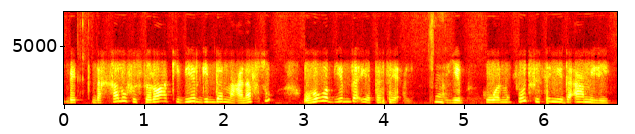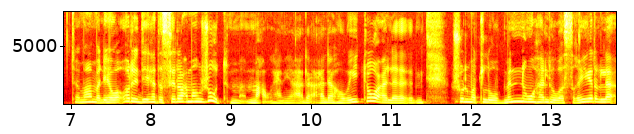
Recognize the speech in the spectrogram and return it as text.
بتدخله في صراع كبير جدا مع نفسه وهو بيبدأ يتساءل. طيب هو المفروض في سني ده أعمل إيه؟ تمام اللي هو اوريدي هذا الصراع موجود معه يعني على على هويته على شو المطلوب منه هل هو صغير؟ لا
